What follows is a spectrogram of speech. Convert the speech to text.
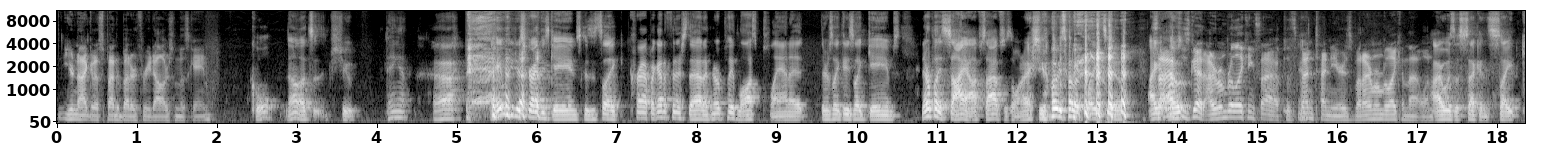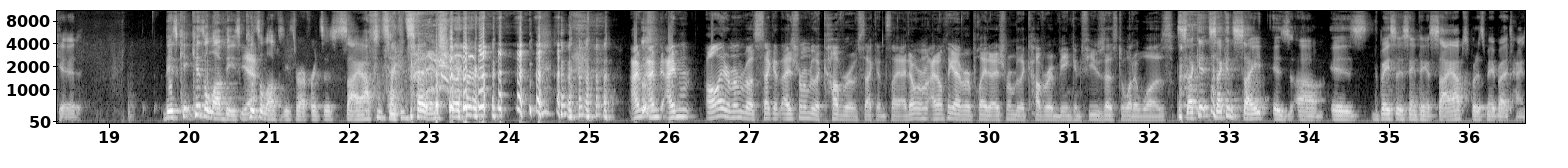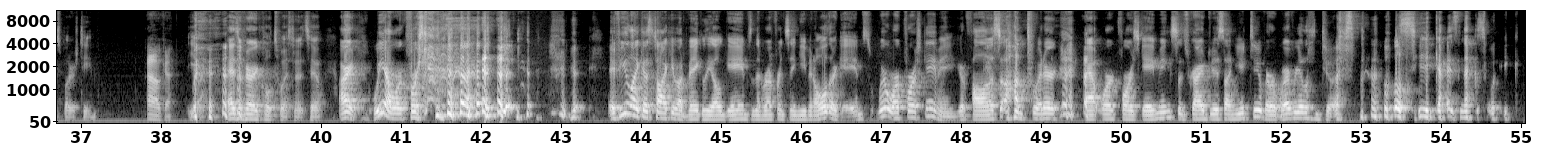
you're not going to spend a better three dollars in this game. Cool. No that's shoot. Dang it. Ah. i hate when you describe these games because it's like crap i gotta finish that. I've never played lost planet. There's like these like games. Never played Psi-Ops. Psi-Ops was the one i actually always want to play too. I, Psi-Ops I, was good. I remember liking Psi-Ops. It's been ten years, but I remember liking that one. I was a second sight kid these ki- kids will love these Yeah. kids will love these references Psi-Ops and second sight i'm sure I'm, I'm, I'm, all I remember about Second. I just remember the cover of Second Sight. I don't. Remember, I don't think I ever played it. I just remember the cover and being confused as to what it was. Second Second Sight is um is basically the same thing as Psi-Ops, but it's made by the TimeSplitters team. Oh, okay. Yeah, it has a very cool twist in it too. All right, we are Workforce. if you like us talking about vaguely old games and then referencing even older games, we're Workforce Gaming. You can follow us on Twitter at Workforce Gaming. Subscribe to us on YouTube or wherever you listen to us. we'll see you guys next week.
